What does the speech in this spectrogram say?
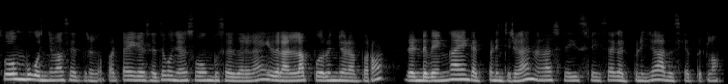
சோம்பு கொஞ்சமாக சேர்த்துருங்க. பட்டை வகை சேர்த்து கொஞ்சம் சோம்பு சேர்த்துருங்க. இதை நல்லா பொரிஞ்சோன அப்புறம் ரெண்டு வெங்காயம் கட் பண்ணி வச்சுருக்கேன் நல்லா ஸ்லைஸ் ஸ்லைஸாக கட் பண்ணிச்சு அதை சேர்த்துக்கலாம்.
